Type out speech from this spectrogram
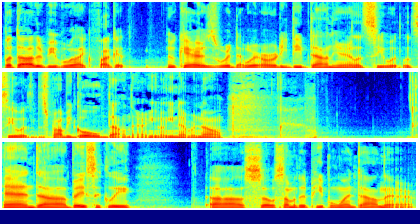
but the other people were like, "Fuck it." Who cares? We're we're already deep down here. Let's see what let's see what. There's probably gold down there. You know, you never know and uh, basically, uh, so some of the people went down there,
